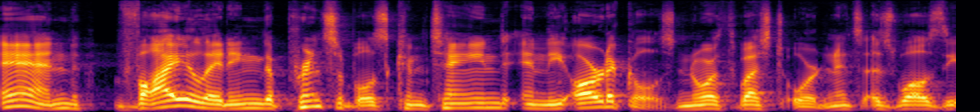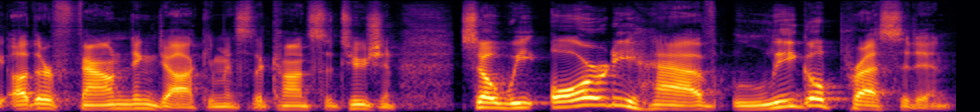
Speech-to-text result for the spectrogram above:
and violating the principles contained in the Articles, Northwest Ordinance, as well as the other founding documents the Constitution. So we already have legal precedent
